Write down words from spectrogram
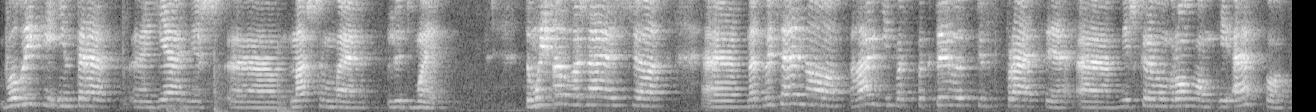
великий інтерес є між нашими людьми. Тому я вважаю, що надзвичайно гарні перспективи співпраці е, між Кривим Рогом і ЕСПО.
